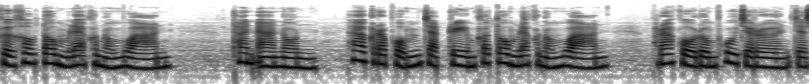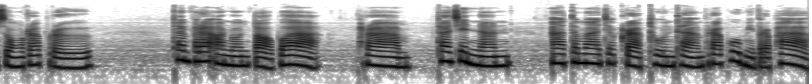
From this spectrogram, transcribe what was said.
คือข้าวต้มและขนมหวาน ท่านอานนท์ถ้ากระผมจัดเตรียมข้าวต้มและขนมหวาน พระโคดมผู้เจริญจะทรงรับหรือ ท่านพระอานนท์ตอบว่า พราหมณ์ ถ้าเช่นนั้น อาตมาจะกราบทูลถามพระผู้มีพระภาค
